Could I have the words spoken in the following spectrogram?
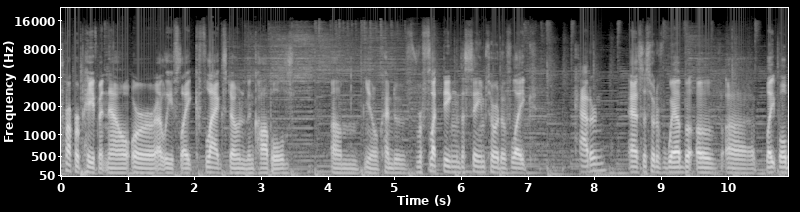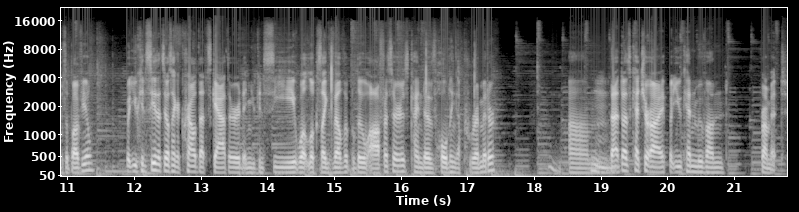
proper pavement now, or at least like flagstones and cobbles. Um, you know, kind of reflecting the same sort of like pattern as the sort of web of uh, light bulbs above you. But you can see that there's like a crowd that's gathered, and you can see what looks like velvet blue officers kind of holding a perimeter. Um, Hmm. That does catch your eye, but you can move on from it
